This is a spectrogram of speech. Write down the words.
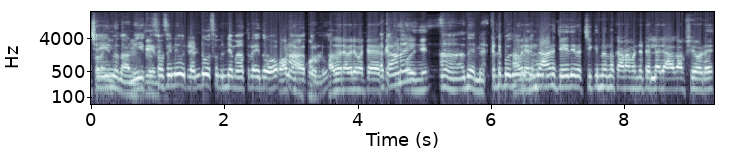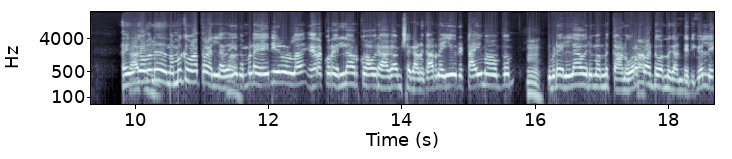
ചെയ്യുന്നതാണ്. ഈ. ക്രിസ്മസിന് ഒരു രണ്ടു ദിവസം മുന്നേ മാത്രമേ ഇത് ഓപ്പൺ ആകത്തുള്ളൂ. അതുവരെ അവർ മറ്റേ അത് കാണാൻ- അത് തന്നെ. കെട്ടിപ്പോ അവരെന്താണ് ചെയ്ത് വെച്ചിരിക്കുന്നതെന്ന് കാണാൻ വേണ്ടിട്ട് എല്ലാരും ആകാംക്ഷയോടെ എനിക്ക് തോന്നുന്നു നമുക്ക് മാത്രമല്ല നമ്മുടെ ഏരിയയിലുള്ള ഏറെക്കുറെ എല്ലാവർക്കും ആ ഒരു ആകാംക്ഷ കാണും. കാരണം ഈ ഒരു ടൈം ആകുമ്പം ഇവിടെ എല്ലാവരും വന്ന് കാണും. ഉറപ്പായിട്ട് വന്ന് കണ്ടിരിക്കും അല്ലേ?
